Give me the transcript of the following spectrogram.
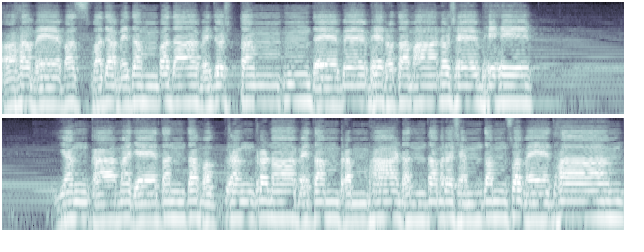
अहमेव स्वजमिदम् वदामि जुष्टम् देवेभिरुतमानुषेभिः यम् कामजेतन्तमुग्रम् कृणोमितम् ब्रह्माणन्तमृशन्तम् स्वमेधाम्।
